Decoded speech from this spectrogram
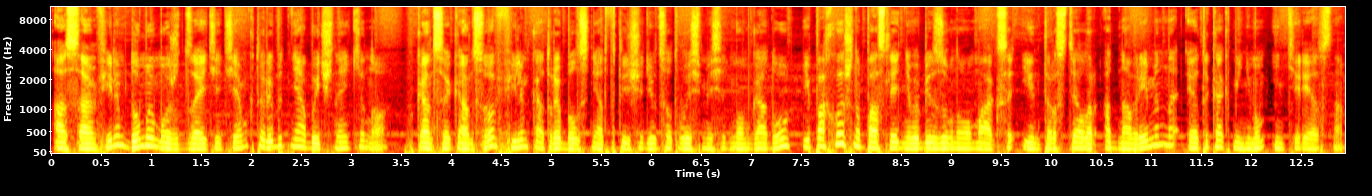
А сам фильм, думаю, может зайти тем, кто любит необычное кино. В конце концов, фильм, который был снят в 1987 году и похож на последнего безумного Макса Интерстеллар одновременно, это как минимум интересно.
